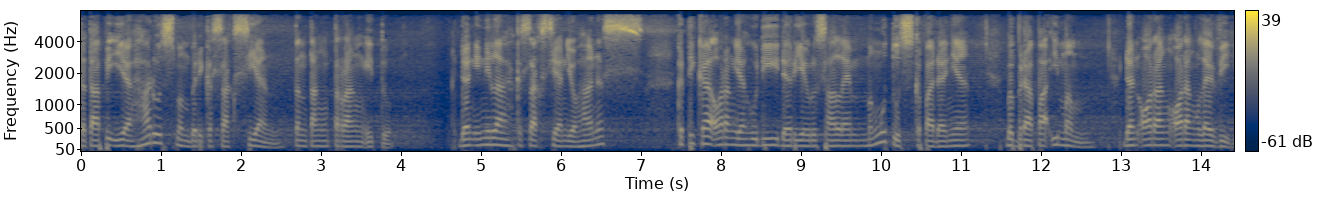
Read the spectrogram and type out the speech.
tetapi ia harus memberi kesaksian tentang terang itu. Dan inilah kesaksian Yohanes ketika orang Yahudi dari Yerusalem mengutus kepadanya beberapa imam dan orang-orang Levi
